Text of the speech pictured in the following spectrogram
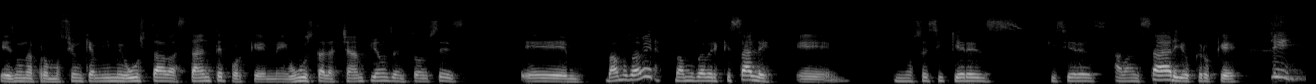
Es una promoción que a mí me gusta bastante porque me gusta la Champions. Entonces, eh, vamos a ver, vamos a ver qué sale. Eh, no sé si quieres, quisieras avanzar. Yo creo que... Sí,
